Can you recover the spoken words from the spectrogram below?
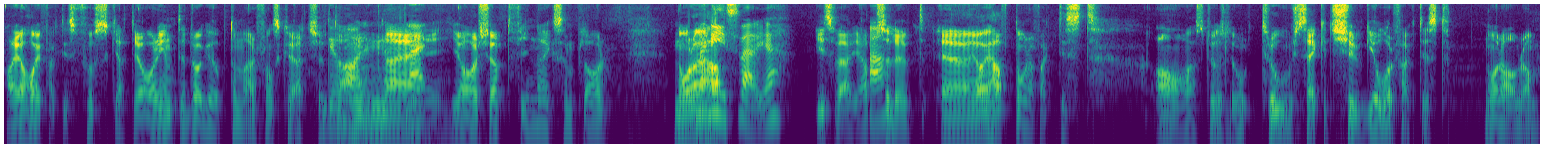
Ja, jag har ju faktiskt fuskat. Jag har inte dragit upp de här från scratch. Utan, inte? Nej, Nej. jag har köpt fina exemplar. Några har Men haft i Sverige? I Sverige, absolut. Eh, jag har ju haft några faktiskt. Ja, jag tror, tror säkert 20 år faktiskt. Några av dem.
